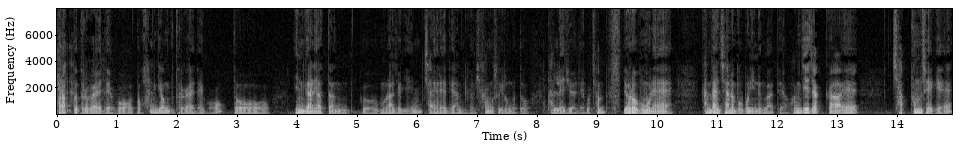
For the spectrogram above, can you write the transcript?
철학도 들어가야 되고 또 환경도 들어가야 되고 또 인간의 어떤 그 문화적인 자연에 대한 그 향수 이런 것도 달래줘야 되고 참 여러 부분에 간단치 않은 부분이 있는 것 같아요. 황지혜 작가의 작품 세계를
